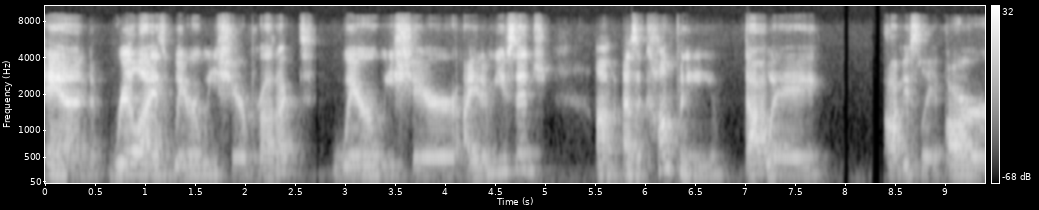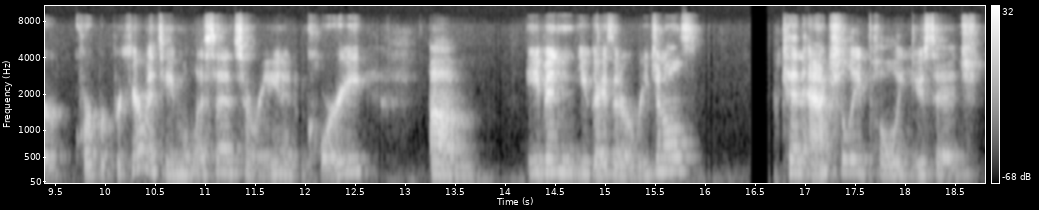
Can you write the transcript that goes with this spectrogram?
and realize where we share product, where we share item usage um, as a company. That way, obviously, our corporate procurement team, Melissa and Serene and Corey, um, even you guys that are regionals can actually pull usage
